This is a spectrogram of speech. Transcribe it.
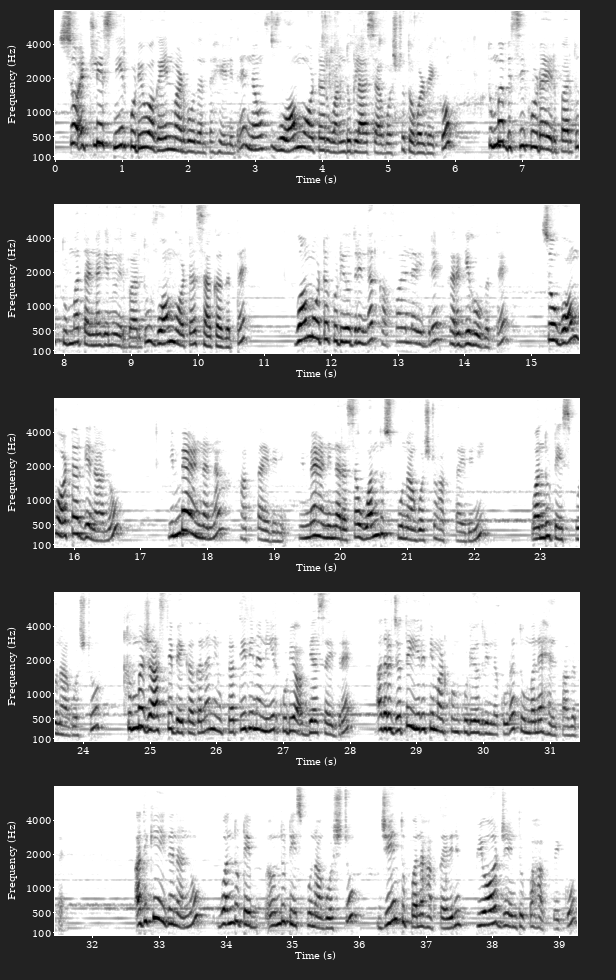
ಸೊ ಅಟ್ಲೀಸ್ಟ್ ನೀರು ಕುಡಿಯುವಾಗ ಏನು ಮಾಡ್ಬೋದು ಅಂತ ಹೇಳಿದರೆ, ನಾವು ವಾಮ್ ವಾಟರ್ ಒಂದು ಗ್ಲಾಸ್ ಆಗುವಷ್ಟು ತೊಗೊಳ್ಬೇಕು. ತುಂಬ ಬಿಸಿ ಕೂಡ ಇರಬಾರ್ದು, ತುಂಬ ತಣ್ಣಗೇನೂ ಇರಬಾರ್ದು. ವಾಮ್ ವಾಟರ್ ಸಾಕಾಗುತ್ತೆ. ವಾಮ್ ವಾಟರ್ ಕುಡಿಯೋದ್ರಿಂದ ಕಫ ಎಲ್ಲ ಇದ್ದರೆ ಕರಗಿ ಹೋಗುತ್ತೆ. ಸೊ ವಾಮ್ ವಾಟರ್ಗೆ ನಾನು ನಿಂಬೆಹಣ್ಣನ್ನು ಹಾಕ್ತಾ ಇದ್ದೀನಿ. ನಿಂಬೆಹಣ್ಣಿನ ರಸ ಒಂದು ಸ್ಪೂನ್ ಆಗುವಷ್ಟು ಹಾಕ್ತಾ ಇದ್ದೀನಿ. ಒಂದು ಟೀ ಸ್ಪೂನ್ ಆಗುವಷ್ಟು. ತುಂಬ ಜಾಸ್ತಿ ಬೇಕಾಗಲ್ಲ, ನೀವು ಪ್ರತಿದಿನ ನೀರು ಕುಡಿಯೋ ಅಭ್ಯಾಸ ಇದ್ದರೆ ಅದರ ಜೊತೆ ಈ ರೀತಿ ಮಾಡ್ಕೊಂಡು ಕುಡಿಯೋದ್ರಿಂದ ಕೂಡ ತುಂಬಾ ಹೆಲ್ಪ್ ಆಗುತ್ತೆ. ಅದಕ್ಕೆ ಈಗ ನಾನು ಒಂದು ಟೇಬ್, ಒಂದು ಟೀ ಸ್ಪೂನ್ ಆಗುವಷ್ಟು ಜೇನುತುಪ್ಪನ ಹಾಕ್ತಾ ಇದ್ದೀನಿ. ಪ್ಯೂರ್ ಜೇನುತುಪ್ಪ ಹಾಕಬೇಕು.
